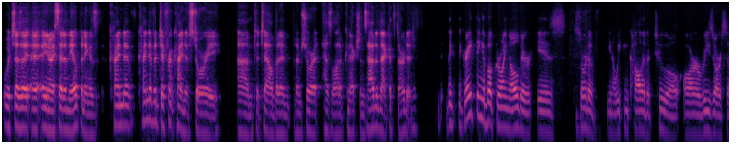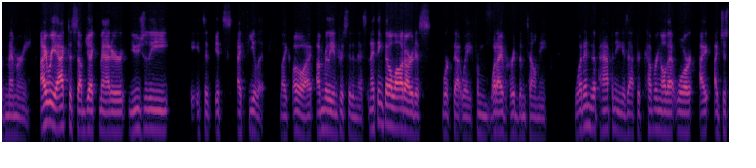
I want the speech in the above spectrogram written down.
which as I, I, you know I said in the opening is kind of kind of a different kind of story um, to tell, but I'm but I'm sure it has a lot of connections. How did that get started? The the great thing about growing older is sort of you know we can call it a tool or a resource of memory. I react to subject matter usually it's a it's I feel it like oh I, I'm really interested in this, and I think that a lot of artists work that way from what I've heard them tell me. What ended up happening is after covering all that war, I I just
